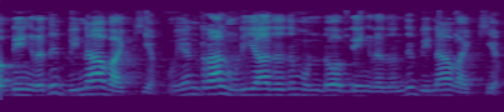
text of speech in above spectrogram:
அப்படிங்கிறது வினா வாக்கியம். முயன்றால் முடியாததும் உண்டோ அப்படிங்கிறது வந்து வினா வாக்கியம்.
